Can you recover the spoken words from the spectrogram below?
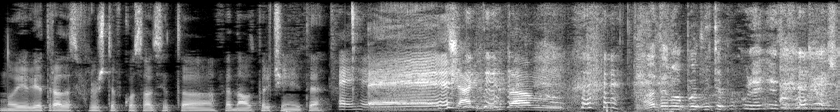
Но и вие трябва да се включите в класацията в една от причините. Е, е. чак до там. Това да ме бъдните поколения да го кажа.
